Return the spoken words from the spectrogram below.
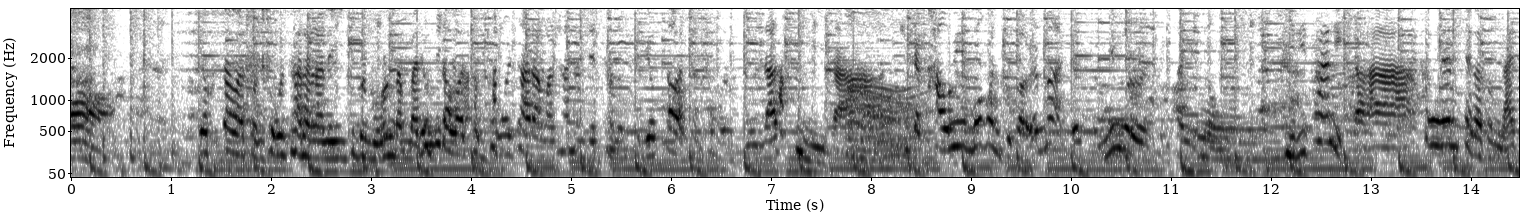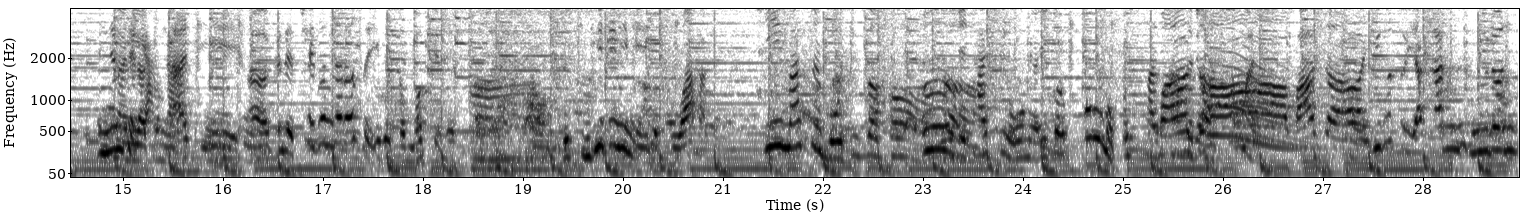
어. 역사와 전통을 자랑하는 이 집을 모른단 말입니까? 역사와 전통을 자랑을 하는데 저는 그 역사와 전통을 몰랐습니다. 아. 진짜 가위 먹은 지가 얼마 안 됐어. 민물 생선이 좀 비릿하니까. 흙 냄새가 좀 나지. 생선이 좀. 나지. 어, 근데 최근 들어서 이거 좀 먹게 됐어. 아. 어, 김 PD님이 이거 좋아하고. 이 맛을 못 잊어서 응. 여기 다시 오면 이걸 꼭 먹고 싶어 하는 사람들이 엄청. 맞아, 맞아. 이것도 약간 그런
